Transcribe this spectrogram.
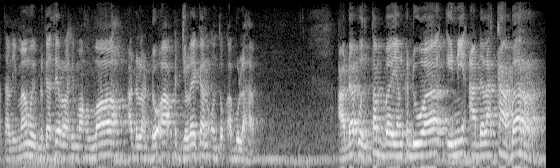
kata Imam Ibnu Katsir rahimahullah adalah doa kejelekan untuk Abu Lahab. Adapun tabba yang kedua ini adalah kabar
